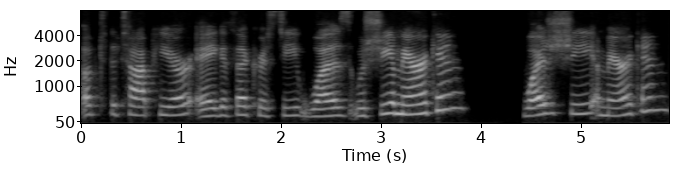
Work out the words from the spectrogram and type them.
up to the top here. Agatha Christie was was she American? Was she American?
